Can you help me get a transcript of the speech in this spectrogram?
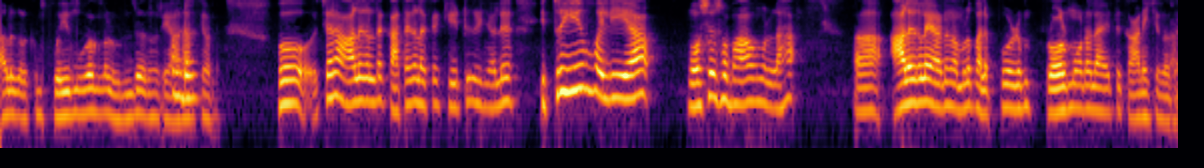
ആളുകൾക്കും പൊയ്മുഖങ്ങളുണ്ട് എന്നൊരു യാഥാർത്ഥ്യമുണ്ട്. അപ്പോൾ ചില ആളുകളുടെ കഥകളൊക്കെ കേട്ട് കഴിഞ്ഞാൽ ഇത്രയും വലിയ മോശ സ്വഭാവമുള്ള ആളുകളെയാണ് നമ്മൾ പലപ്പോഴും റോൾ മോഡലായിട്ട് കാണിക്കുന്നത്.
